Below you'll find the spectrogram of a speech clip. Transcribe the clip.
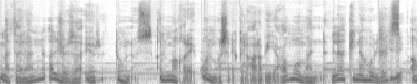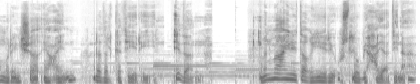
مثلا الجزائر تونس المغرب والمشرق العربي عموما لكنه ليس بأمر شائع لدى الكثيرين. إذا من معي لتغيير أسلوب حياتنا؟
